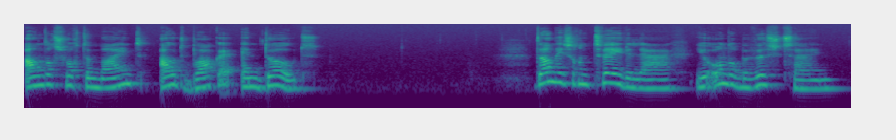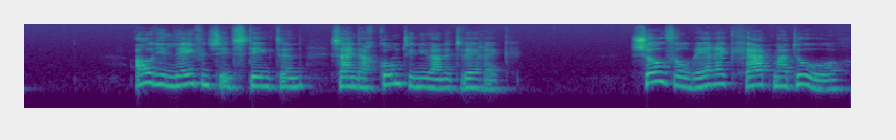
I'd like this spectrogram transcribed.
Anders wordt de mind oudbakken en dood. Dan is er een tweede laag, je onderbewustzijn. Al je levensinstincten zijn daar continu aan het werk. Zoveel werk gaat maar door.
